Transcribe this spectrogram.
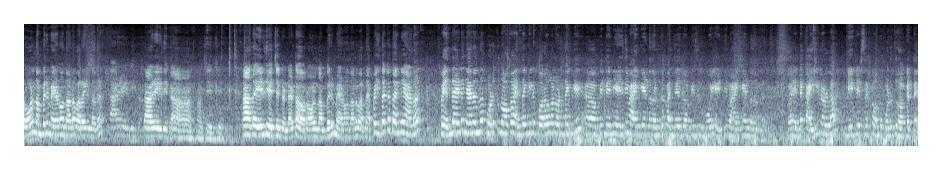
റോൾ നമ്പർ വേണമെന്നാണ് പറയുന്നത്. താഴെ എഴുതി എഴുതിയിട്ട് ആ ആ ആ ശരി ശരി. ആ അതാ എഴുതി വെച്ചിട്ടുണ്ട് കേട്ടോ. റോൾ നമ്പരും വേണമെന്നാണ് പറഞ്ഞത്. അപ്പം ഇതൊക്കെ തന്നെയാണ്. അപ്പോൾ എന്തായാലും ഞാനൊന്ന് കൊടുത്തു നോക്കാം. എന്തെങ്കിലും കുറവുകളുണ്ടെങ്കിൽ പിന്നെ ഇനി എഴുതി വാങ്ങിക്കേണ്ടതുണ്ട്. പഞ്ചായത്ത് ഓഫീസിൽ പോയി എഴുതി വാങ്ങിക്കേണ്ടതുണ്ട്. അപ്പോൾ എന്റെ കയ്യിലുള്ള ഡീറ്റെയിൽസൊക്കെ ഒന്ന് കൊടുത്തു നോക്കട്ടെ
